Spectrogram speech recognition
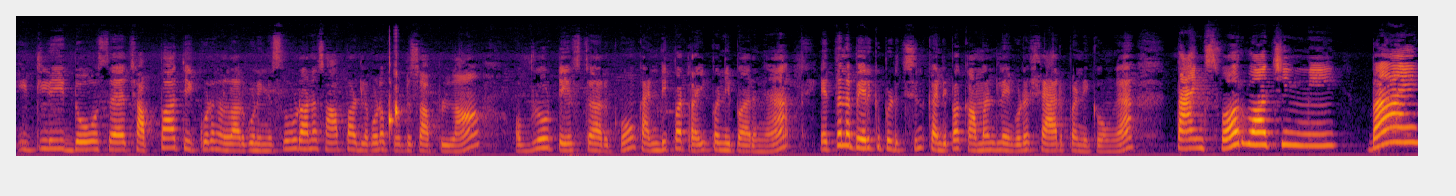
இட்லி தோசை சப்பாத்தி கூட நல்லா இருக்கும். நீங்க சூடான சாப்பாடுல கூட போட்டு சாப்பிடலாம். அவ்வளோ டேஸ்ட்டாக இருக்கும். கண்டிப்பாக ட்ரை பண்ணி பாருங்கள் எத்தனை பேருக்கு பிடிச்சுன்னு கண்டிப்பாக கமெண்ட்லேயும் கூட ஷேர் பண்ணிக்கோங்க. தேங்க்ஸ் ஃபார் வாட்சிங் மீ பாய்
